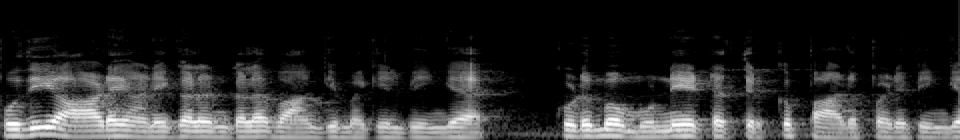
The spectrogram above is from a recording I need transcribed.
புதிய ஆடை அணிகலன்களை வாங்கி மகிழ்வீங்க. குடும்ப முன்னேற்றத்திற்கு பாடுபடுவீங்க.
